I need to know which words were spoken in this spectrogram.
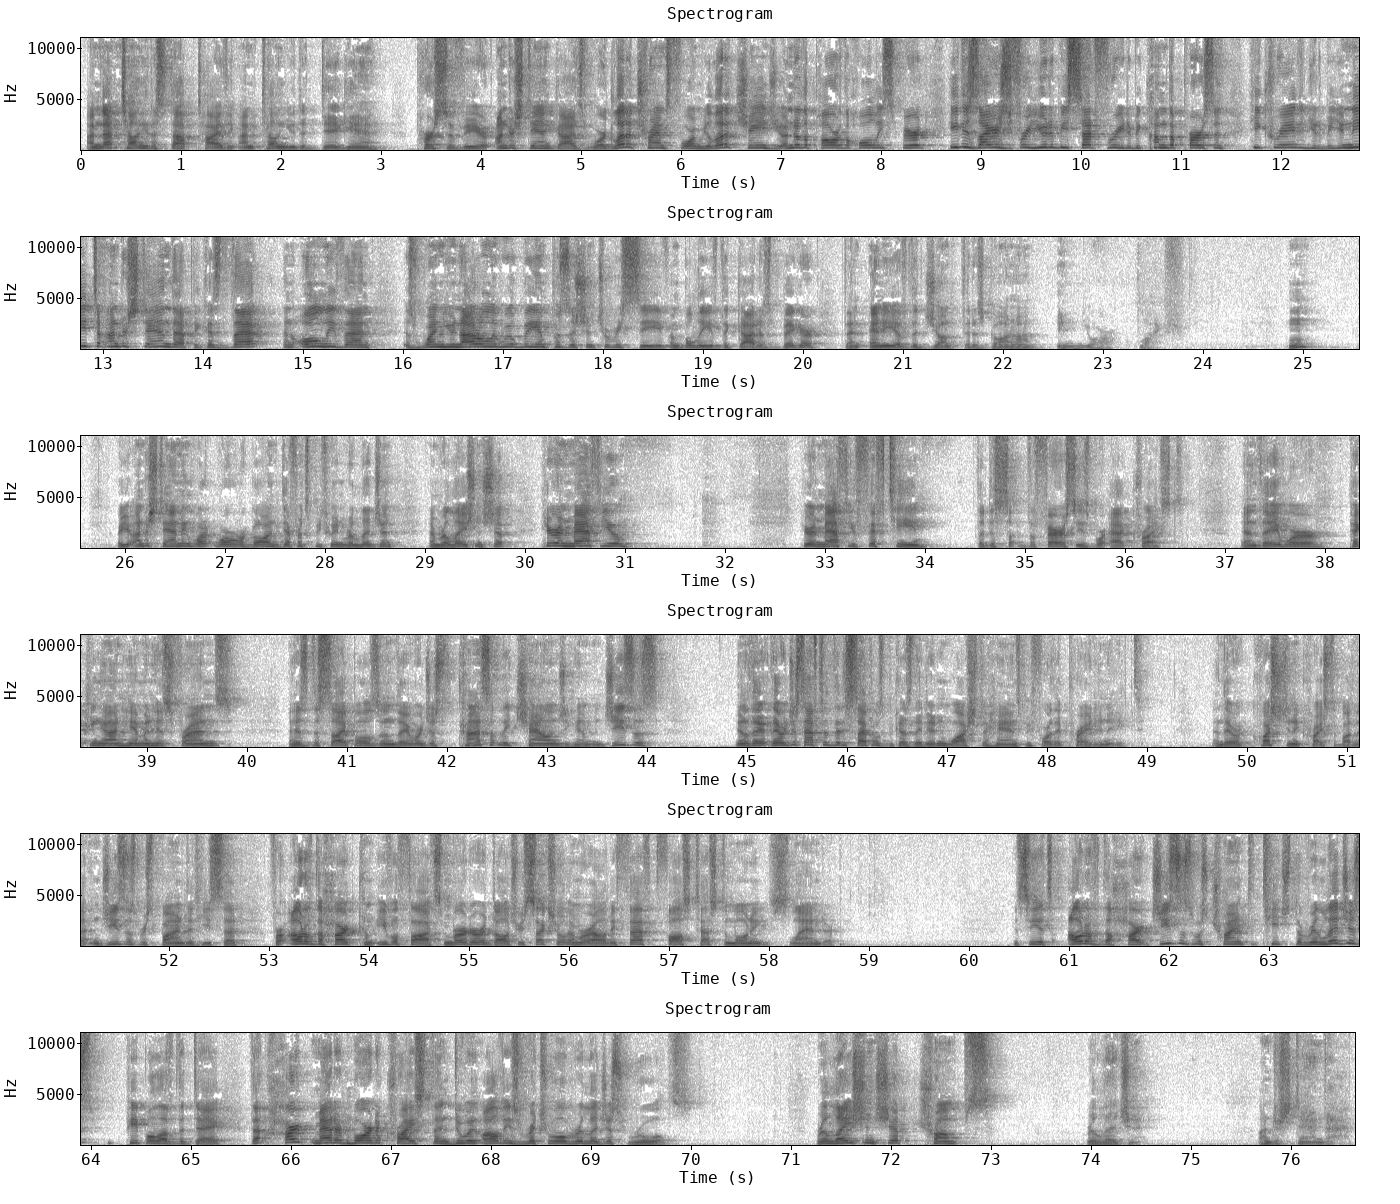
I'm not telling you to stop tithing, I'm telling you to dig in persevere, understand God's word. Let it transform you, let it change you. Under the power of the Holy Spirit, He desires for you to be set free, to become the person He created you to be. You need to understand that because that and only then is when you not only will be in position to receive and believe that God is bigger than any of the junk that has gone on in your life. Hmm? Are you understanding what, where we're going? Difference between religion and relationship? Here in Matthew here in Matthew 15, the, the Pharisees were at Christ, and they were picking on him and his friends and his disciples, and they were just constantly challenging him. And Jesus, you know, they, they were just after the disciples because they didn't wash their hands before they prayed and ate. And they were questioning Christ about that. And Jesus responded, He said, For out of the heart come evil thoughts, murder, adultery, sexual immorality, theft, false testimony, slander. You see, it's out of the heart. Jesus was trying to teach the religious people of the day that heart mattered more to Christ than doing all these ritual religious rules. Relationship trumps religion. Understand that.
